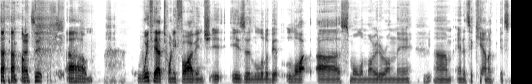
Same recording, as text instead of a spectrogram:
That's it. Um, with our 25 inch, it is a little bit light, uh, smaller motor on there, Mhm. um, and it's a counter. It's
